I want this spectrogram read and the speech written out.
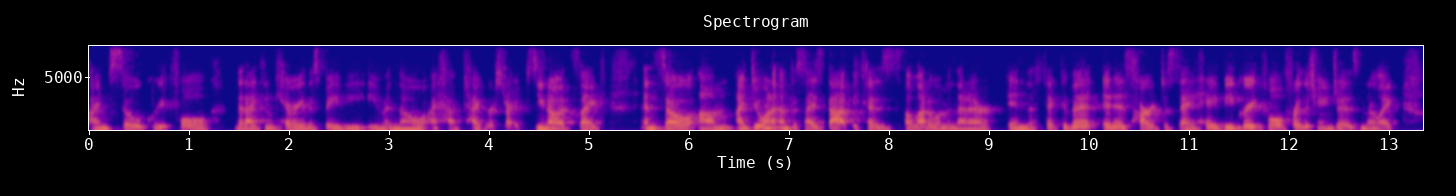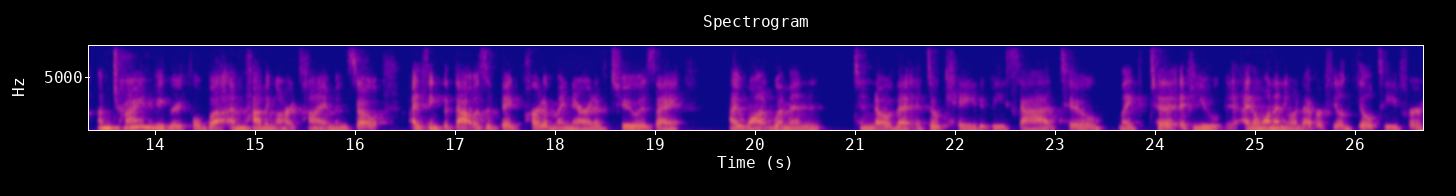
I'm so grateful that I can carry this baby even though I have tiger stripes. You know, it's like, and so um, I do want to emphasize that because a lot of women that are in the thick of it, it is hard to say, hey, be grateful for the changes. And they're like, I'm trying to be grateful, but I'm having a hard time. And so I think that that was a big part of my narrative too, is I, I want women to know that it's okay to be sad too. Like to if you I don't want anyone to ever feel guilty for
